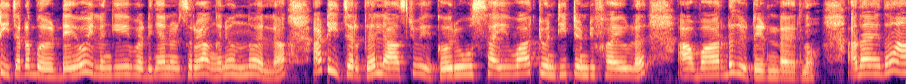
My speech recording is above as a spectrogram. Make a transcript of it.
ടീച്ചറുടെ ബർത്ത്ഡേയോ ഇല്ലെങ്കിൽ വെഡിങ് ആനിവേഴ്സറിയോ അങ്ങനെയൊന്നുമല്ല ആ ടീച്ചർക്ക് ലാസ്റ്റ് വീക്ക് ഒരു സൈവ ട്വന്റി ട്വന്റി ഫൈവിൽ അവാർഡ് കിട്ടിയിട്ടുണ്ടായിരുന്നു. അതായത് ആ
